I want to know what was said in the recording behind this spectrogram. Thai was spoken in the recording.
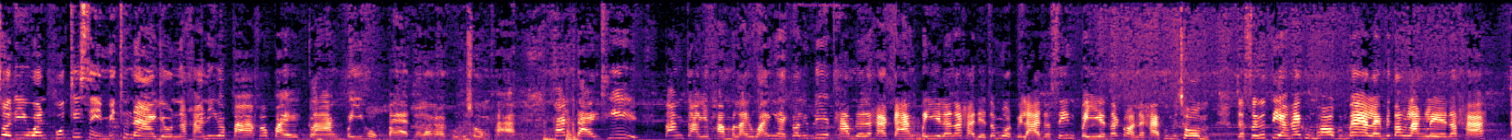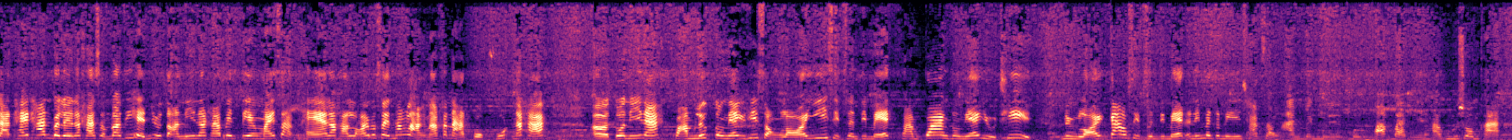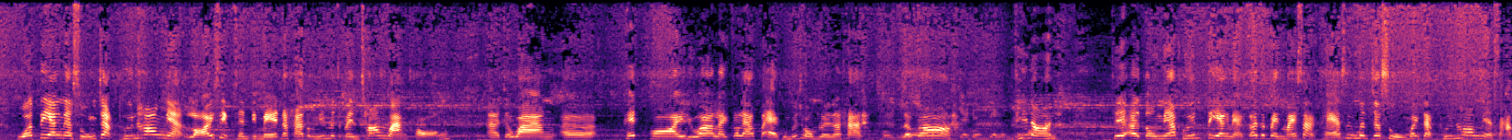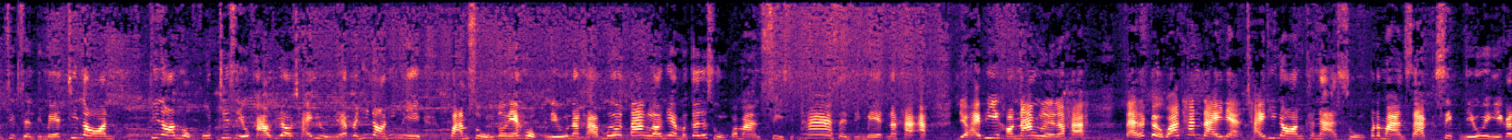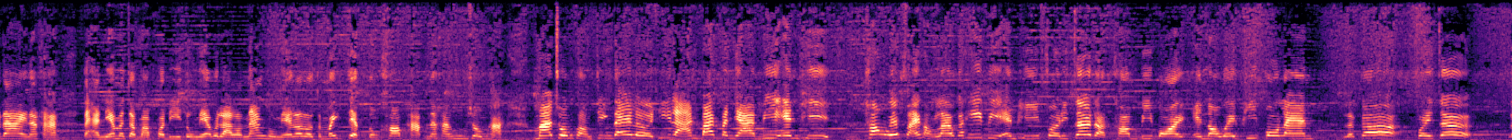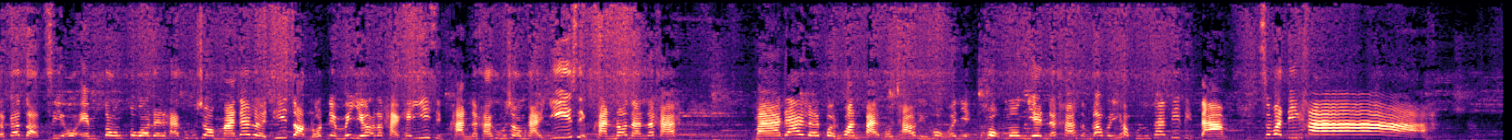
สวัสดีวันพุธที่ 4 มิถุนายนนะคะ นี่ก็ปาเข้าไปกลางปี 68 แล้วนะคะคุณผู้ชมค่ะ ท่านใดที่ตั้งใจจะทำอะไรไว้ไงก็รีบๆทำเลยนะคะ กลางปีแล้วนะคะ เดี๋ยวจะหมดเวลาจะสิ้นปีกันซะก่อนนะคะ คุณผู้ชม จะซื้อเตียงให้คุณพ่อคุณแม่อะไรไม่ต้องลังเลนะคะ จัดให้ท่านไปเลยนะคะสำหรับที่เห็นอยู่ตอนนี้นะคะ เป็นเตียงไม้สักแท้นะคะ100%ทั้งหลังนะขนาด 6 ฟุตนะคะ เอ่อตัวนี้นะ ความลึกตรงเนี้ยอยู่ที่ 220เซนติเมตรความกว้างตรงเนี้ยอยู่ที่ 190เซนติเมตรอันนี้มันจะมีชัก 2 อันเป็นมือมือควักแบบนี้นะคะคุณผู้ชมค่ะหัวเตียงเนี่ยสูงจากพื้นห้องเนี่ย110เซนติเมตรนะคะตรงนี้มันจะเป็นช่องวางของอาจจะวางเอ่อเพชรพลอยหรือว่าอะไรก็แล้วแต่คุณผู้ชมเลยนะคะ แล้วก็ที่นอน เจไอ้ตรงเนี้ยพื้นเตียงเนี่ยก็จะเป็นไม้สักแท้ซึ่งมันจะสูงมาจากพื้นห้องเนี่ยสาเซนติเมตรที่นอนที่นอน 6 ฟุตที่สีขาวที่เราใช้อยู่เนี้ยเป็นที่นอนที่มีความสูงตรงเนี้ย6นิ้วนะคะ เมื่อตั้งแล้วเนี่ยมันก็จะสูงประมาณ 45เซนติเมตรนะคะอะเดี๋ยวให้พี่เขานั่งเลยนะคะ แต่ถ้าเกิดว่าท่านใดเนี่ยใช้ที่นอนขนาดสูงประมาณสัก 10 นิ้วอย่างนี้ก็ได้นะคะ แต่อันนี้มันจะมาพอดีตรงนี้เวลาเรานั่งตรงนี้แล้วเราจะไม่เจ็บตรงข้อพับนะคะคุณผู้ชมค่ะ มาชมของจริงได้เลยที่ร้านบ้านปัญญา BNP ท่องเว็บไซต์ของเราก็ที่ bnpfurniture.com bboy norway p poland แล้วก็ furniture แล้วก็ .com ตรงตัวเลยนะคะคุณผู้ชมมาได้เลยที่จอดรถเนี่ยไม่เยอะแล้วค่ะแค่ 20 คันนะคะคุณผู้ชมค่ะ 20 คันเท่านั้นนะคะ มาได้เลยเปิดทุกวัน8โมงเช้าถึง6วันเย็น6โมงเย็นนะคะสำหรับวันนี้ขอบคุณทุกท่านที่ติดตาม สวัสดีค่ะ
